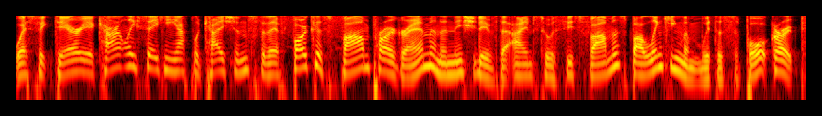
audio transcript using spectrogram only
West Victoria currently seeking applications for their Focus Farm program, an initiative that aims to assist farmers by linking them with a support group.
